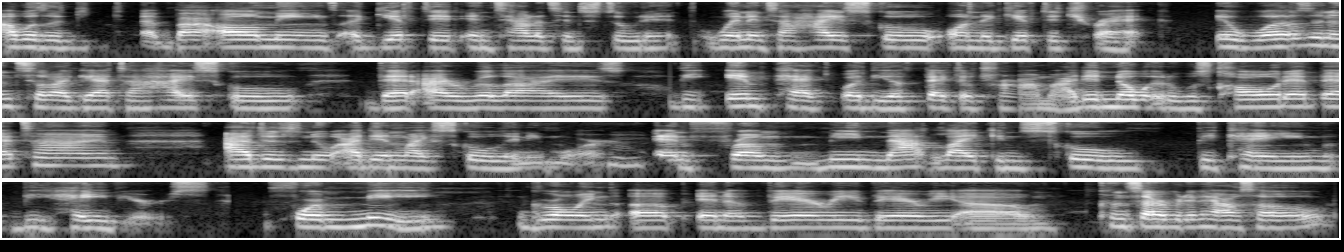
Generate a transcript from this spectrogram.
I was a, by all means, a gifted and talented student. Went into high school on the gifted track. It wasn't until I got to high school that I realized the impact or the effect of trauma. I didn't know what it was called at that time. I just knew I didn't like school anymore. Mm-hmm. And from me not liking school became behaviors. For me, growing up in a very, very um, conservative household,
